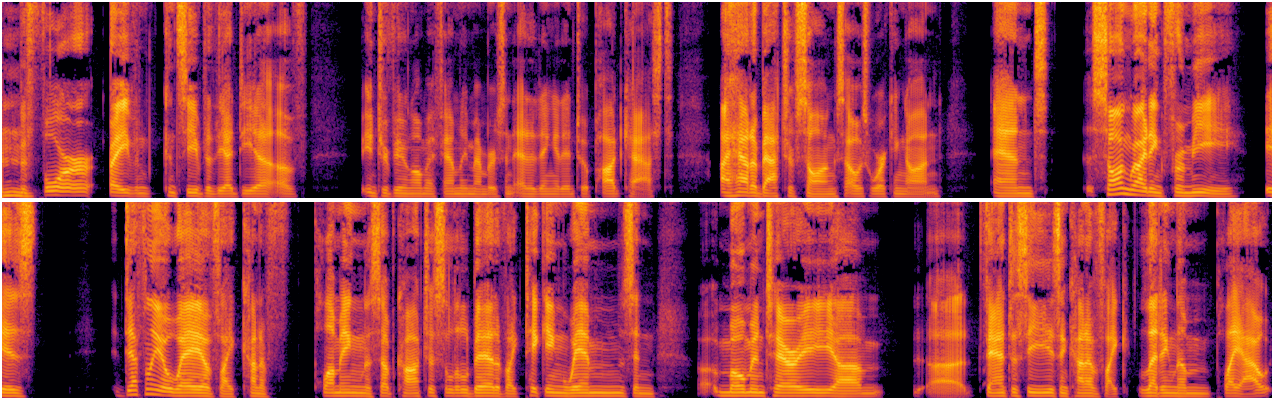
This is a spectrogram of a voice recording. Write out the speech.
Mm. Before I even conceived of the idea of interviewing all my family members and editing it into a podcast, I had a batch of songs I was working on. And songwriting for me is definitely a way of like kind of plumbing the subconscious a little bit, of like taking whims and uh, momentary um, uh, fantasies and kind of like letting them play out.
